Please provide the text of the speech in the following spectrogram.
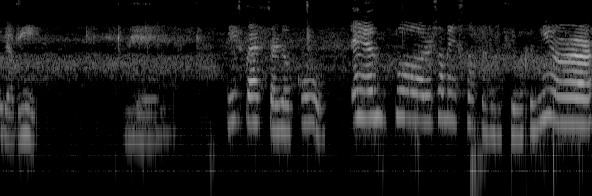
Look at me. These glasses are so cool. And, whoa, there's so many stuff. I want to see what's in here.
